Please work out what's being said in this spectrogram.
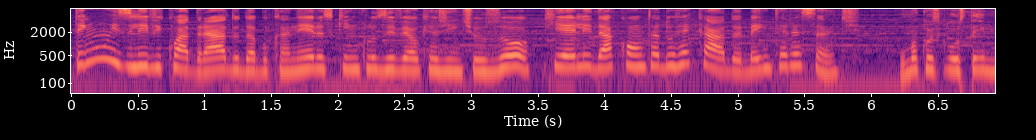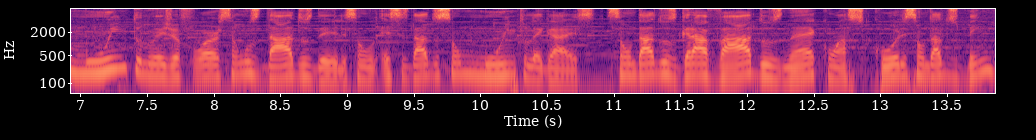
Tem um sleeve quadrado da Bucaneiros, que inclusive é o que a gente usou, que ele dá conta do recado. É bem interessante. Uma coisa que eu gostei muito no Age of War são os dados dele. São, esses dados são muito legais. São dados gravados, né? Com as cores, são dados bem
